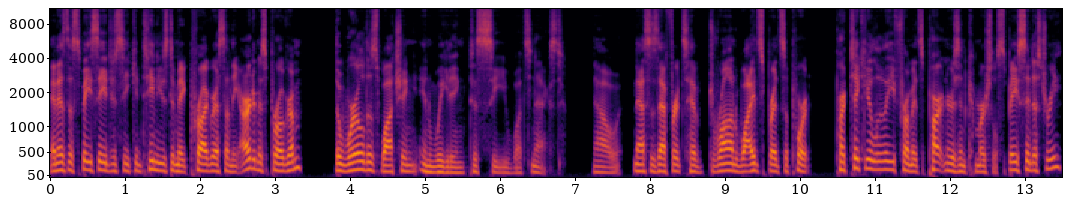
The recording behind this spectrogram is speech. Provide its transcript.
And as the space agency continues to make progress on the Artemis program, the world is watching and waiting to see what's next. Now, NASA's efforts have drawn widespread support, particularly from its partners in commercial space industry,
